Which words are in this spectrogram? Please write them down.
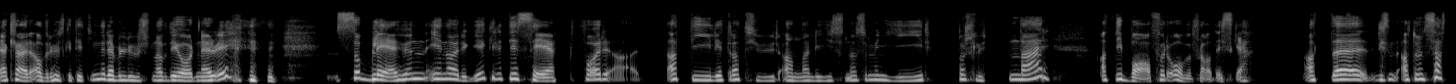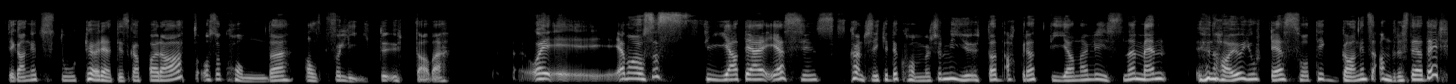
jeg klarer aldri å huske tittelen, 'Revolution of the Ordinary', så ble hun i Norge kritisert for at de litteraturanalysene som hun gir på slutten der, at de var for overfladiske. At, eh, liksom, at, hun satte i gang et stort teoretisk apparat, og så kom det altfor lite ut av det. Og jeg, jeg må også si at jeg, jeg syns kanskje ikke det kommer så mye ut av akkurat de analysene, men hun har jo gjort det så til gangens andre steder.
